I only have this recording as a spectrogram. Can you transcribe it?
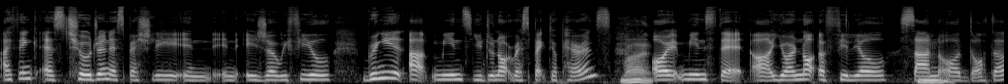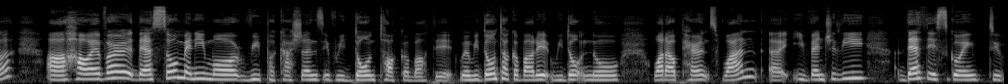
I think as children, especially in, in Asia, we feel bringing it up means you do not respect your parents. Right. Or it means that uh, you are not a filial son or daughter. Uh, however, there are so many more repercussions if we don't talk about it. When we don't talk about it, we don't know what our parents want. Uh, eventually, death is going to, i-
